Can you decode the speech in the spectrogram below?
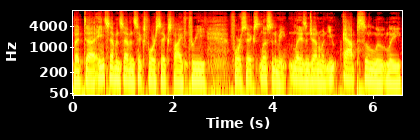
But uh, 877 646 5346 listen to me ladies and gentlemen you absolutely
